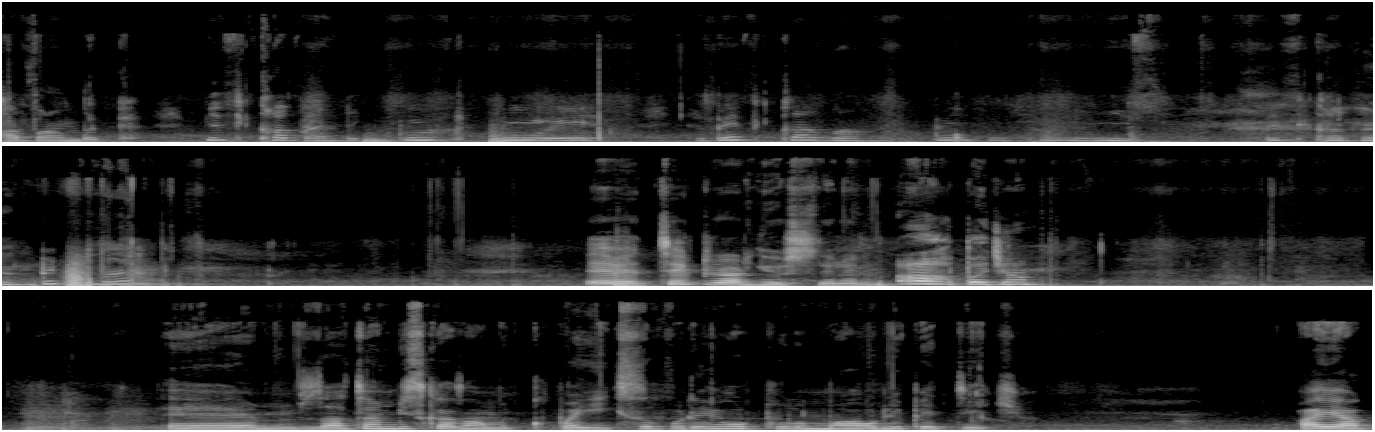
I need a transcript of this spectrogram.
kazandık. Biz kazandık. Biz, biz, biz kazandık. Biz, biz kazandık mı? Evet tekrar gösterelim. Ah bacağım. Ee, zaten biz kazandık kupayı. 2-0'a Liverpool'u mağlup ettik. Ajax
